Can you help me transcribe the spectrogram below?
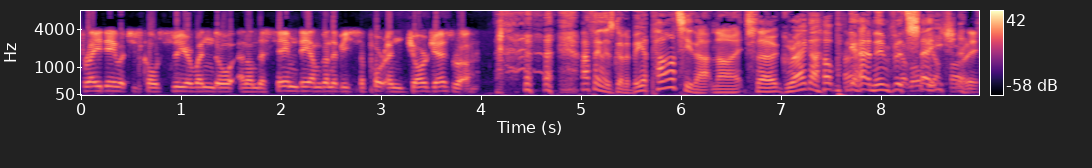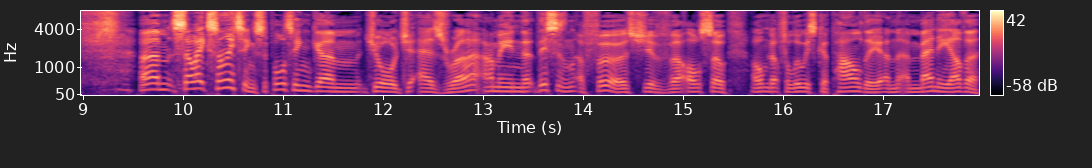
Friday, which is called Through Your Window, and on the same day, I'm going to be supporting George Ezra. I think there's going to be a party that night. Uh, Greg, I hope I get an invitation. Um, so exciting, supporting um, George Ezra. I mean, this isn't a first. You've uh, also opened up for Lewis Capaldi and, and many other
